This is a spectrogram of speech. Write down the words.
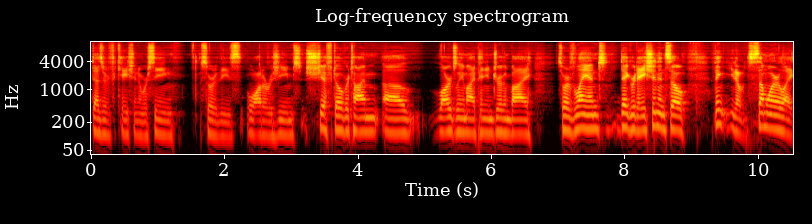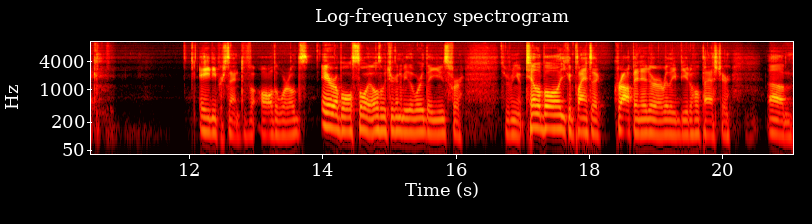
desertification. And we're seeing sort of these water regimes shift over time, uh, largely, in my opinion, driven by sort of land degradation. And so I think, you know, somewhere like 80% of all the world's arable soils, which are going to be the word they use for sort of, you know, tillable. You can plant a crop in it or a really beautiful pasture. Um,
